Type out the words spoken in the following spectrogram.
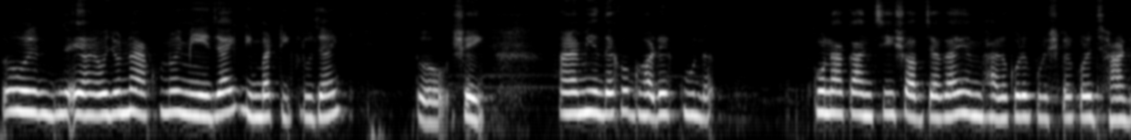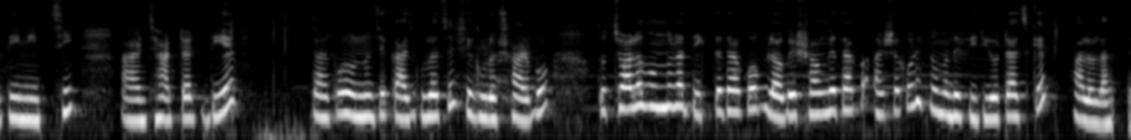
তো ওই- জন্য এখন ওই মেয়ে যায় কিংবা টিকলু যায় তো সেই। আর আমি দেখো ঘরের কোনা কোনা কাঞ্চি সব জায়গায় আমি ভালো করে পরিষ্কার করে ঝাঁট দিয়ে নিচ্ছি। আর ঝাঁট টাট দিয়ে তারপর অন্য যে কাজগুলো আছে সেগুলো সারবো। তো চলো বন্ধুরা দেখতে থাকো ব্লগের সঙ্গে থাকো। আশা করি তোমাদের ভিডিওটা আজকে ভালো লাগবে।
